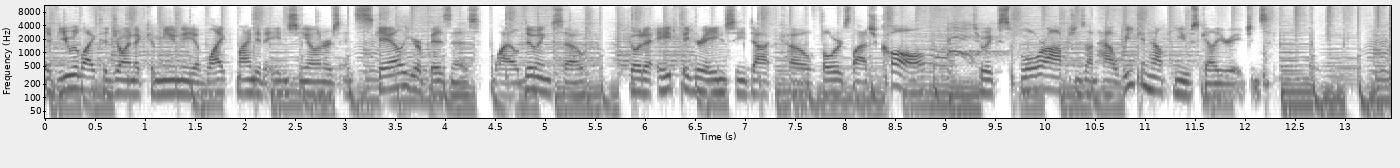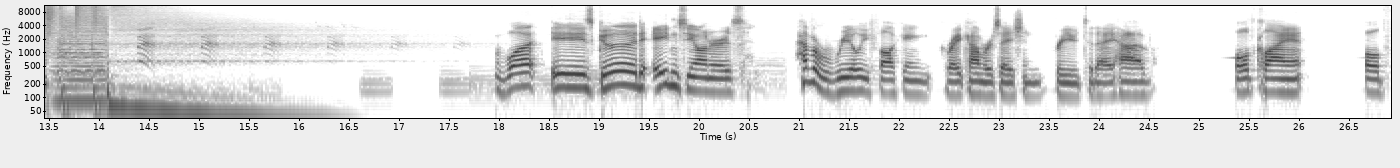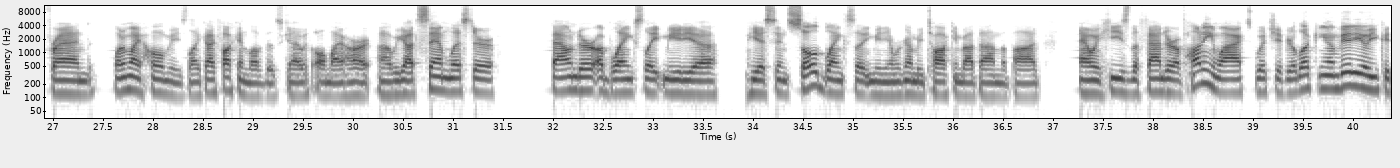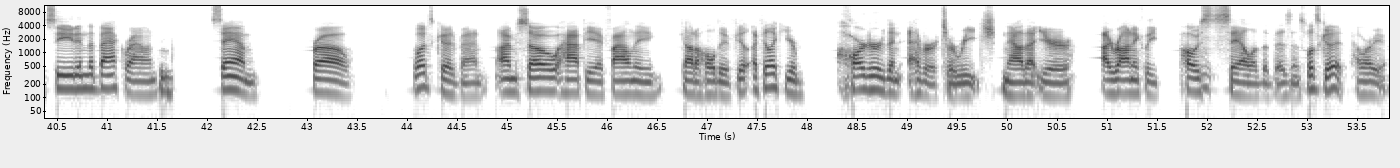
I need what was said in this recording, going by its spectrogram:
If you would like to join a community of like minded agency owners and scale your business while doing so, go to eightfigureagency.co forward slash call to explore options on how we can help you scale your agency. What is good, agency owners? Have a really fucking great conversation for you today. Have old client, old friend, one of my homies. Like I fucking love this guy with all my heart. Uh, we got Sam Lister, founder of Blank Slate Media. He has since sold Blank Slate Media, and we're going to be talking about that on the pod. And he's the founder of Honeywax, which, if you're looking on video, you could see it in the background. Sam, bro, what's good, man? I'm so happy I finally got a hold of you. I feel, I feel like you're harder than ever to reach now that you're ironically post sale of the business. What's good? How are you?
